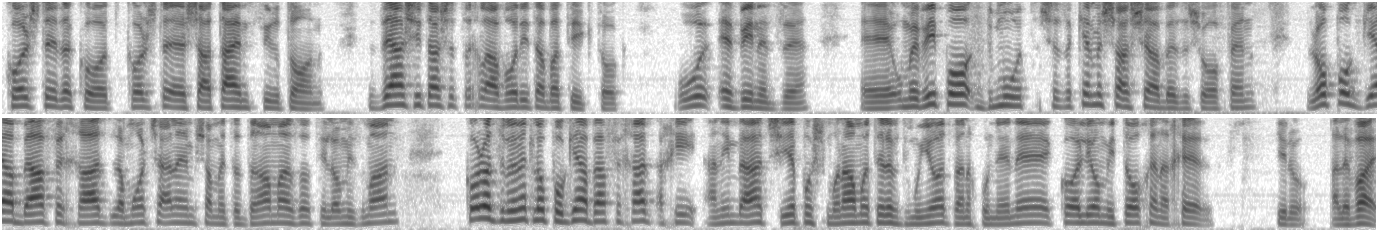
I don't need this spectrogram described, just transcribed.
כל שתי דקות, כל שתי, שעתיים סרטון. זה השיטה שצריך לעבוד איתה בטיקטוק. הוא הבין את זה. אה, הוא מביא פה דמות, שזה כן משעשע באיזשהו אופן, לא פוגע באף אחד, למרות שהיה להם שם את הדרמה הזאת לא מזמן. כל עוד זה באמת לא פוגע באף אחד, אחי, אני בעד שיהיה פה 800 אלף דמויות ואנחנו נהנה כל יום מתוכן אחר. כאילו, הלוואי.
